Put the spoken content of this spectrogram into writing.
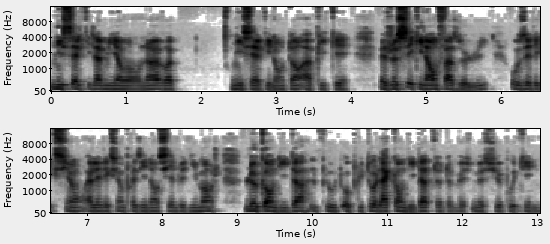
ni celle qu'il a mis en œuvre, ni celle qu'il entend appliquer. Mais je sais qu'il a en face de lui aux élections, à l'élection présidentielle de dimanche, le candidat, ou plutôt la candidate de M. Poutine.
